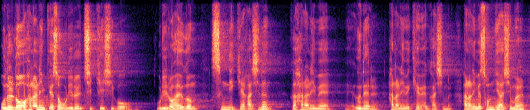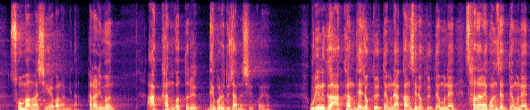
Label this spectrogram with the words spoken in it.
오늘도 하나님께서 우리를 지키시고 우리로 하여금 승리케 하시는 그 하나님의 은혜를 하나님의 계획하심을 하나님의 섭리하심을 소망하시길 바랍니다. 하나님은 악한 것들을 내버려 두지 않으실 거예요. 우리는 그 악한 대적들 때문에 악한 세력들 때문에 사단의 권세 때문에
